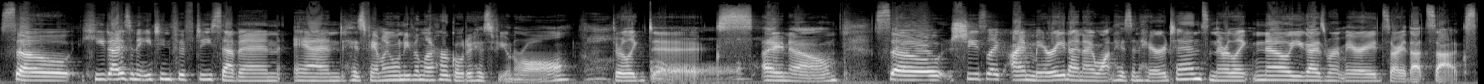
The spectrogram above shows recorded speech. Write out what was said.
So he dies in 1857, and his family won't even let her go to his funeral. They're like dicks. I know. So she's like, I'm married and I want his inheritance. And they're like, no, you guys weren't married. Sorry, that sucks.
